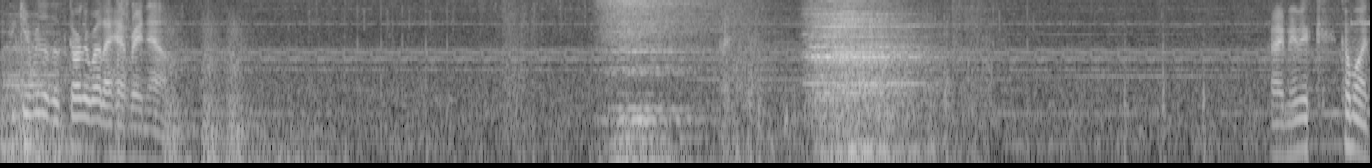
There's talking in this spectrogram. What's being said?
Need to get rid of the scarlet rot I have right now. Alright, Mimic, come on.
